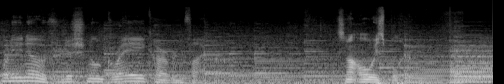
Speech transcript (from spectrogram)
What do you know? Traditional gray carbon fiber. It's not always blue.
